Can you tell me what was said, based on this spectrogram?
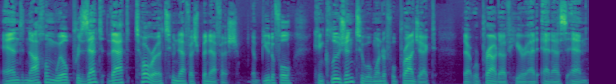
And Nachum will present that Torah to Nefesh B'Nefesh. A beautiful conclusion to a wonderful project that we're proud of here at NSN.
